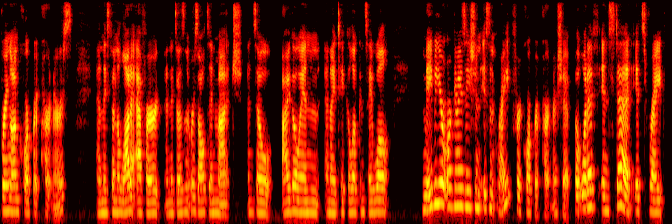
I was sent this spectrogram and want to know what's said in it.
bring on corporate partners and they spend a lot of effort and it doesn't result in much. And so I go in and I take a look and say, well, maybe your organization isn't right for a corporate partnership, but what if instead it's right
